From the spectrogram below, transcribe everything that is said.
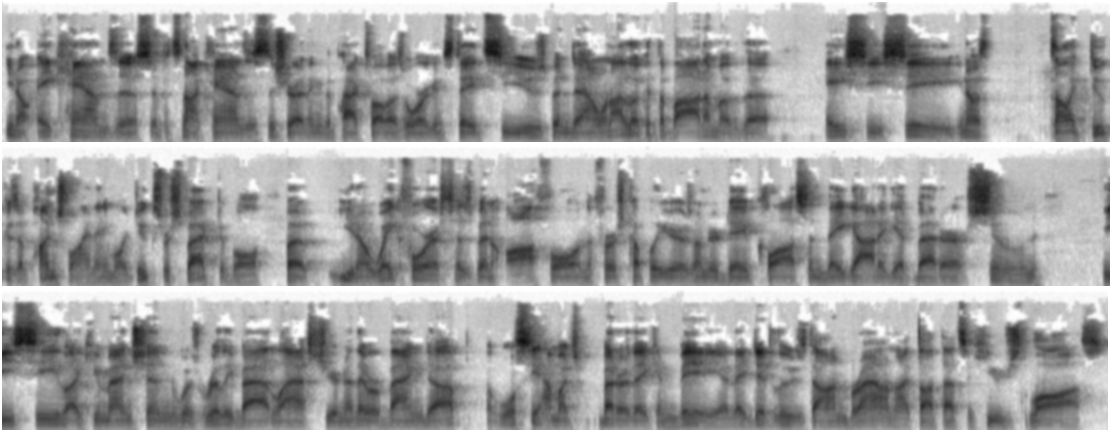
you know, a Kansas. If it's not Kansas this year, I think the Pac-12 has Oregon State. CU's been down. When I look at the bottom of the ACC, you know, it's not like Duke is a punchline anymore. Duke's respectable, but you know, Wake Forest has been awful in the first couple of years under Dave Clawson. And they got to get better soon. BC, like you mentioned, was really bad last year. Now they were banged up. We'll see how much better they can be. They did lose Don Brown. I thought that's a huge loss,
